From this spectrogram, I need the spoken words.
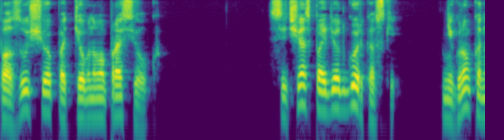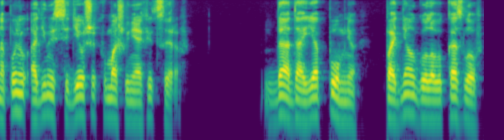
ползущего по темному проселку. «Сейчас пойдет Горьковский», – негромко напомнил один из сидевших в машине офицеров. «Да-да, я помню», – поднял голову Козлов.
